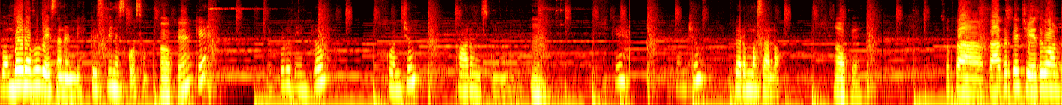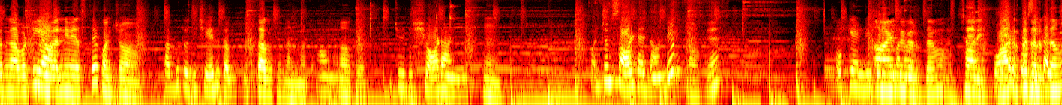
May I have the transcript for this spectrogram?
బొంబాయి రవ్వ వేసానండి క్రిస్పీనెస్ కోసం. ఓకే. ఓకే. ఇప్పుడు దీంట్లో కొంచెం కారం వేసుకుందామండి మ్మ్. ఓకే. కొంచెం గరం మసాలా. ఓకే. సో కా కాకరకాయ చేదుగా ఉంటుంది కాబట్టి. ఇవన్నీ వేస్తే కొంచెం తగ్గుతుంది చేదు తగ్గుతుంది. తగ్గుతుంది అనమాట ఓకే. ఇది షోడా అండి. కొంచెం సాల్ట్ వేద్దామండి ఓకే. ఓకే అండి ఆయిల్ కలుపుదాము. సారీ వాటర్ కలుపుదాము.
